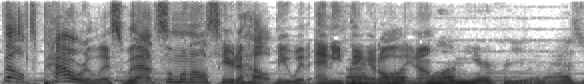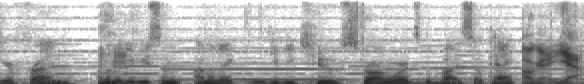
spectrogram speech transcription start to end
felt powerless without someone else here to help me with anything Alright, at all. well, you know. Mm-hmm. Well, I'm here for you, and as your friend, I'm gonna give you some. I'm gonna give you two strong words of advice. Okay? okay, yeah.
